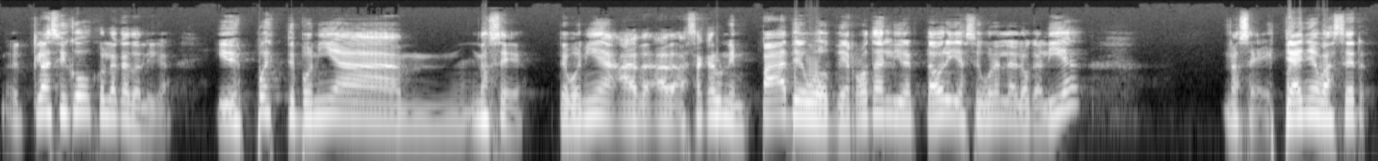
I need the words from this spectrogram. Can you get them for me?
el clásico con la Católica, y después te ponía, mm, no sé, te ponía a, a- a sacar un empate o derrotas al Libertadores y asegurar la localía, no sé, este año va a ser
